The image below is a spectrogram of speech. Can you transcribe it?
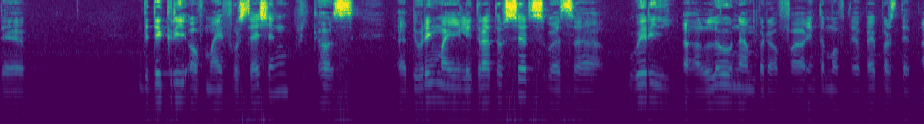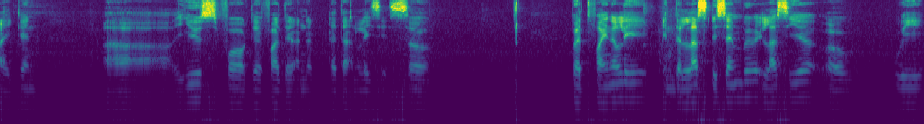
the, the degree of my frustration because during my literature search was a very uh, low number of, uh, in terms of the papers that I can uh, use for the further data analysis. So, but finally, in the last December last year, uh, we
